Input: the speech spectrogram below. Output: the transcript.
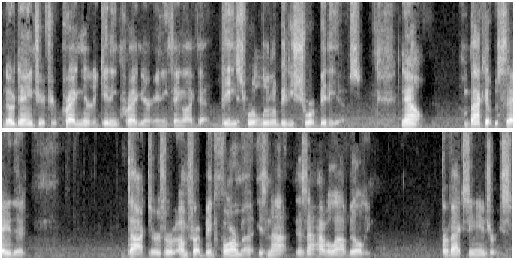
No danger if you're pregnant or getting pregnant or anything like that. These were little bitty short videos. Now, I'm back up to say that doctors or I'm sorry, big pharma is not does not have a liability for vaccine injuries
